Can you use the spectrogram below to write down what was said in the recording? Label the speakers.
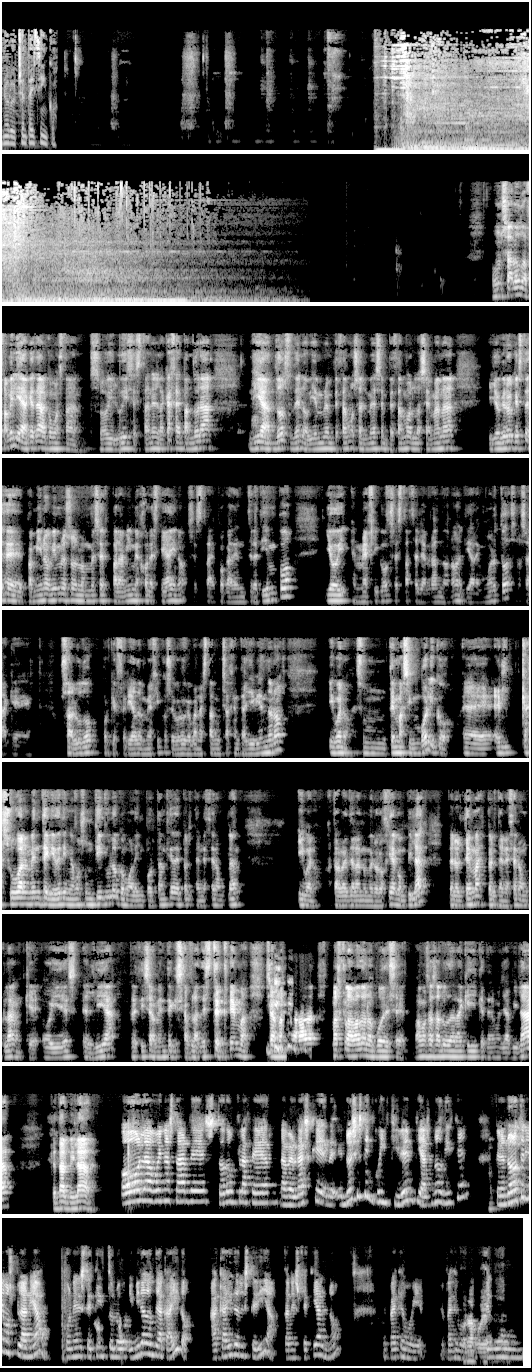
Speaker 1: 985.
Speaker 2: Un saludo familia, ¿qué tal? ¿Cómo están? Soy Luis, están en la caja de Pandora, día 2 de noviembre, empezamos el mes, empezamos la semana y yo creo que este, para mí noviembre son los meses para mí mejores que hay, ¿no? Es esta época de entretiempo y hoy en México se está celebrando ¿no? el Día de Muertos, o sea que un saludo porque es feriado en México, seguro que van a estar mucha gente allí viéndonos. Y bueno, es un tema simbólico. Eh, el, casualmente que hoy tengamos un título como la importancia de pertenecer a un clan y bueno, a través de la numerología compilar, pero el tema es pertenecer a un clan, que hoy es el día precisamente que se habla de este tema. O sea, más clavado, más clavado no puede ser. Vamos a saludar aquí que tenemos ya a Pilar. ¿Qué tal, Pilar?
Speaker 3: Hola, buenas tardes, todo un placer. La verdad es que no existen coincidencias, ¿no? Dicen, pero no lo teníamos planeado poner este título y mira dónde ha caído. Ha caído en este día tan especial, ¿no? Me parece muy bien, me parece muy bien. Pues Tengo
